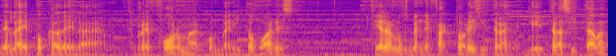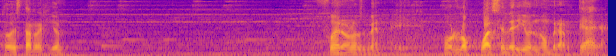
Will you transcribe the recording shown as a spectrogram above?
de la época de la reforma con Benito Juárez, que eran los benefactores y, transitaban toda esta región, fueron los eh, por lo cual se le dio el nombre Arteaga.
